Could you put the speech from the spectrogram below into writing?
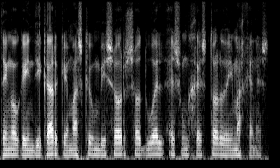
tengo que indicar que más que un visor, Softwell es un gestor de imágenes,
